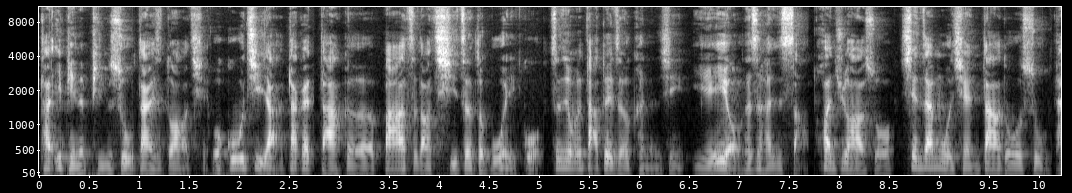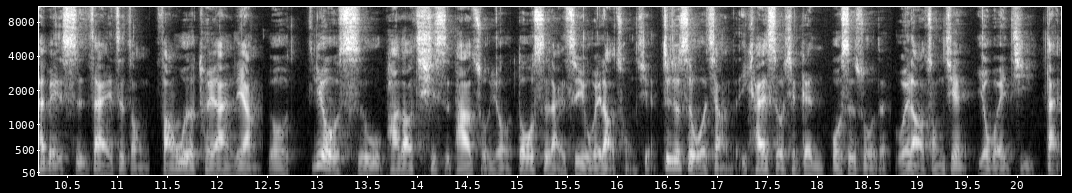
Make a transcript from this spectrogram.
它一平的平数大概是多少钱？我估计啊，大概打个八。折到七折都不为过，甚至我们打对折可能性也有，但是很少。换句话说，现在目前大多数台北市在这种房屋的推案量有六十五趴到七十趴左右，都是来自于围绕重建。这就是我讲的，一开始我先跟博士说的，围绕重建有危机，但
